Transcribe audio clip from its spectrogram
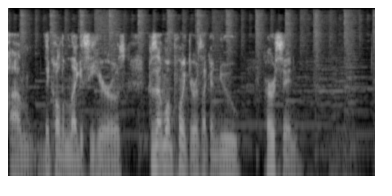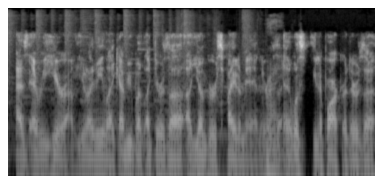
Um, they call them legacy heroes because at one point there was like a new person as every hero. You know what I mean? Like everybody, like there was a, a younger Spider-Man. There was, Right. a, and it was Peter Parker. There was a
